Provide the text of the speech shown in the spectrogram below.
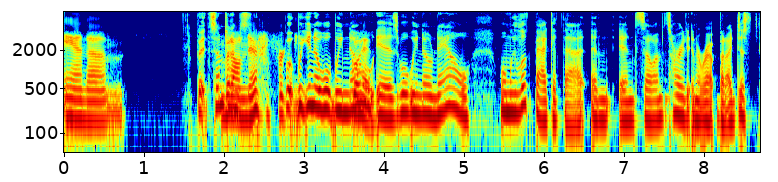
and um but sometimes, but I'll never forget. But you know what we know is what we know now when we look back at that, and and so I'm sorry to interrupt, but I just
